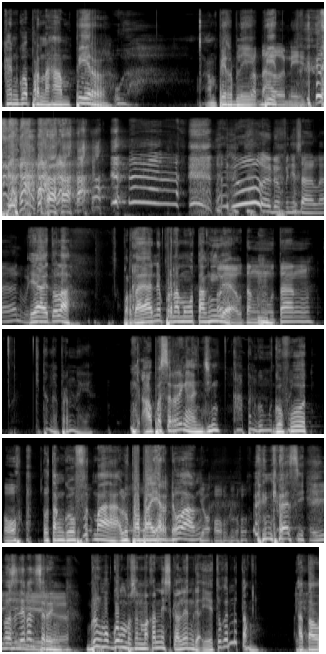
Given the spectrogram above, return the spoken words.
Kan gue pernah hampir, hampir beli Gua beat. tahu nih. aduh, aduh penyesalan. Ya itulah. Pertanyaannya pernah mengutangi Oh nggak? ya, utang utang kita nggak pernah ya. Apa sering anjing? Kapan gue ngutang? GoFood. Oh, Utang GoFood mah lupa bayar doang. ya Allah. Enggak sih. Maksudnya kan Iya. sering. Bro mau gue mau pesen makan nih sekalian nggak? Ya itu kan utang. Iya. Atau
